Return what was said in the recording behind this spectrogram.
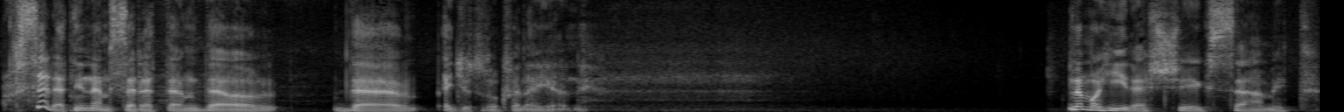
Szeretni nem szeretem, de, a, de együtt tudok vele élni. Nem a híresség számít.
